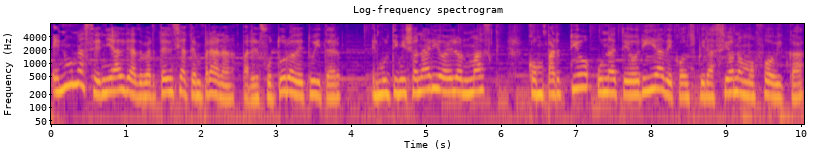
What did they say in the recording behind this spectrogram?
En una señal de advertencia temprana para el futuro de Twitter, el multimillonario Elon Musk compartió una teoría de conspiración homofóbica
